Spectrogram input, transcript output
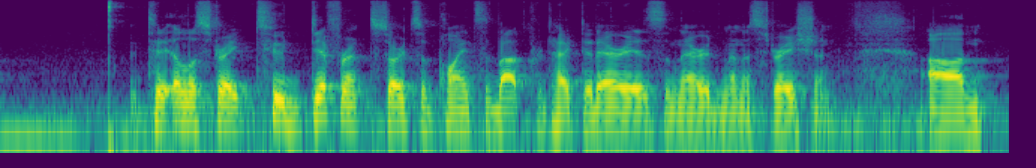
to illustrate two different sorts of points about protected areas and their administration. Um,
